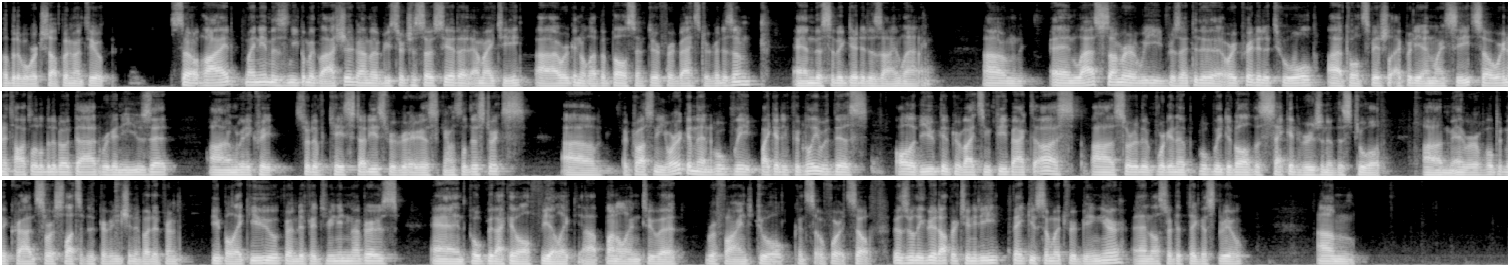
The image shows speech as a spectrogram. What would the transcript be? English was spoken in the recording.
a bit of a workshop going on too. So hi, my name is Nico McGlasher. I'm a research associate at MIT. Uh, I work in the Leventhal Center for Advanced Urbanism and the Civic Data Design Lab. Um, and last summer we presented a, or created a tool uh, called Spatial Equity NYC. So we're going to talk a little bit about that. We're going to use it. Um, we're going to create sort of case studies for various council districts uh, across New York. And then hopefully by getting familiar with this, all of you can provide some feedback to us. Uh, sort of, we're going to hopefully develop a second version of this tool. Um, and we're hoping to crowdsource lots of information about it from people like you, from different union members, and hopefully that can all feel like uh, funnel into a refined tool and so forth. So it was a really great opportunity. Thank you so much for being here, and I'll start to take us through. Um,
